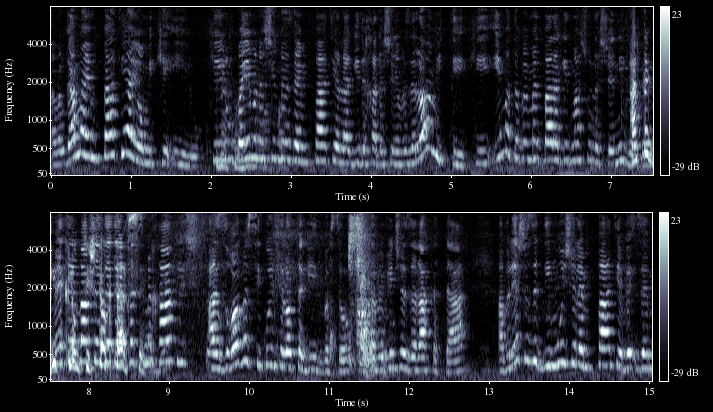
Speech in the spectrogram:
אבל גם האמפתיה היום היא כאילו. כאילו נכון. באים אנשים באיזה אמפתיה להגיד אחד לשני, אבל זה לא אמיתי. כי אם אתה באמת בא להגיד משהו לשני, ובאמת העברת את זה דרך. עצמך, אז רוב הסיכויים שלא תגיד בסוף, אתה מבין שזה רק אתה. אבל יש איזה דימוי של אמפתיה, וזה זה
